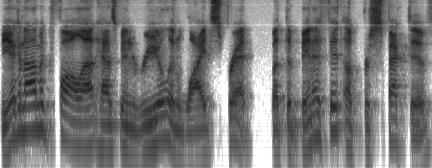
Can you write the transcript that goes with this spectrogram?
the economic fallout has been real and widespread, but the benefit of perspective,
